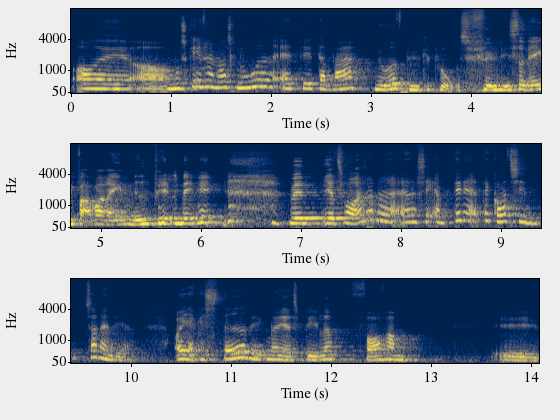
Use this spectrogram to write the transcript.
Og, øh, og måske har han også luret, at øh, der var noget at bygge på, selvfølgelig. Så det ikke bare var ren nedpilning. Ikke? Men jeg tror også, at han har set, at det der, det er godt til sådan der. Og jeg kan stadigvæk, når jeg spiller for ham, Øh,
